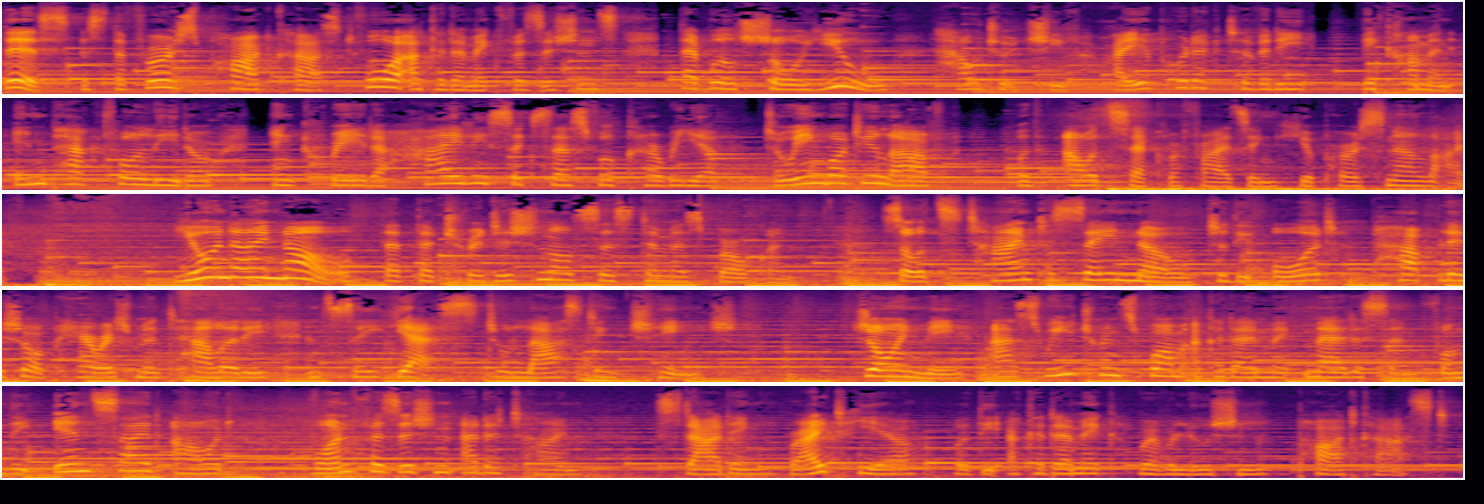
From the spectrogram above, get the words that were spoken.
This is the first podcast for academic physicians that will show you how to achieve higher productivity, become an impactful leader, and create a highly successful career doing what you love without sacrificing your personal life. You and I know that the traditional system is broken, so it's time to say no to the old publish or perish mentality and say yes to lasting change. Join me as we transform academic medicine from the inside out, one physician at a time, starting right here with the Academic Revolution podcast.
